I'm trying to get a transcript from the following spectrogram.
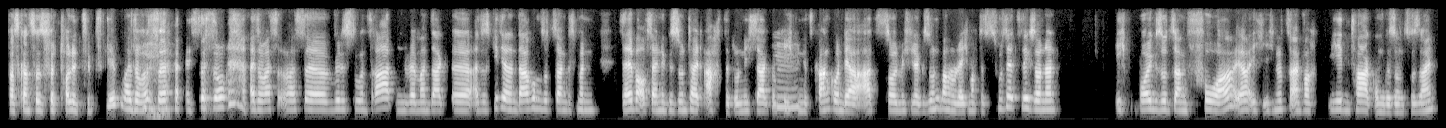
was kannst du uns für tolle Tipps geben? Also was äh, ist das so? Also was, was äh, würdest du uns raten, wenn man sagt, äh, also es geht ja dann darum sozusagen, dass man selber auf seine Gesundheit achtet und nicht sagt, okay, mhm. ich bin jetzt krank und der Arzt soll mich wieder gesund machen oder ich mache das zusätzlich, sondern ich beuge sozusagen vor, ja, ich, ich nutze einfach jeden Tag, um gesund zu sein.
